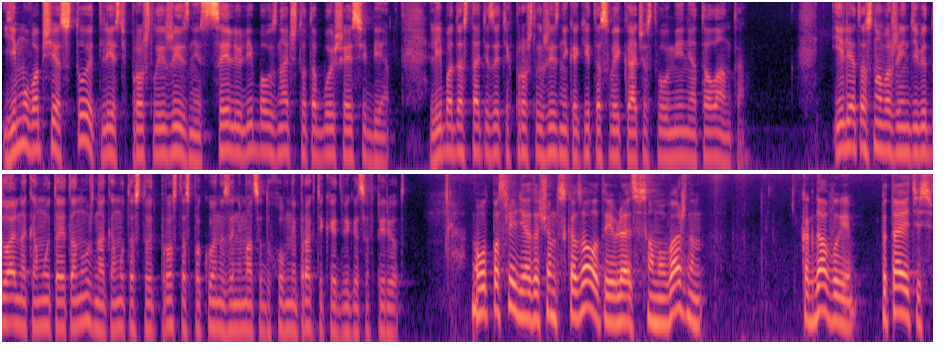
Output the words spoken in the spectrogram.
Ему вообще стоит лезть в прошлые жизни с целью либо узнать что-то большее о себе, либо достать из этих прошлых жизней какие-то свои качества, умения, таланта? Или это снова же индивидуально, кому-то это нужно, а кому-то стоит просто спокойно заниматься духовной практикой и двигаться вперед? Ну вот последнее, о чем ты сказал, это является самым важным. Когда вы пытаетесь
